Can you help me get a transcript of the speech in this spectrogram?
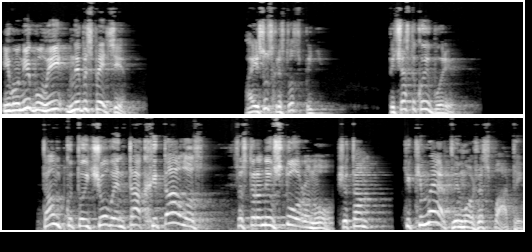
і вони були в небезпеці. А Ісус Христос спить. Під час такої бурі. Там той човен так хитало зі сторони в сторону, що там тільки мертвий може спати.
